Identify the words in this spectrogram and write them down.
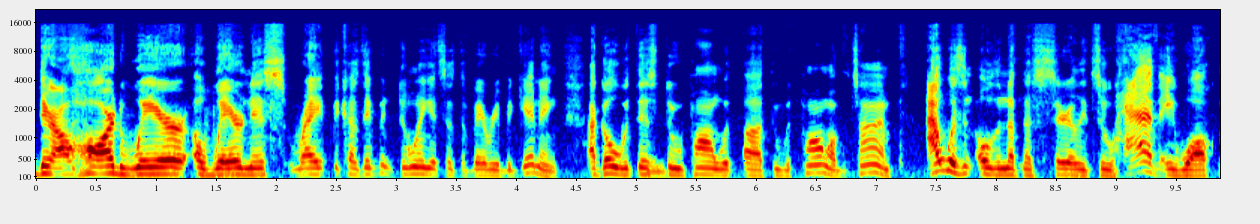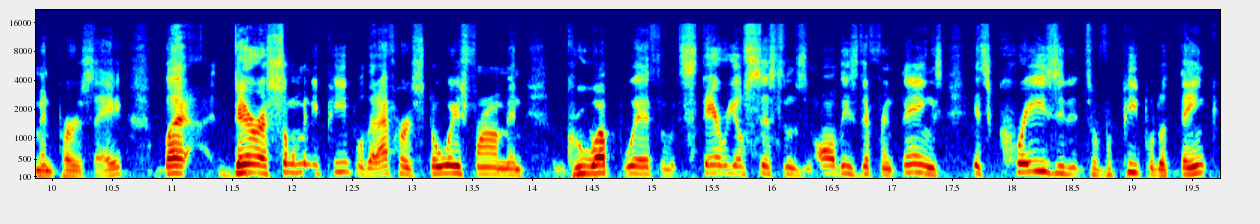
their hardware awareness, right? Because they've been doing it since the very beginning. I go with this through Pong with uh through with Pong all the time. I wasn't old enough necessarily to have a Walkman per se, but there are so many people that I've heard stories from and grew up with with stereo systems and all these different things. It's crazy to, to- for people to think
